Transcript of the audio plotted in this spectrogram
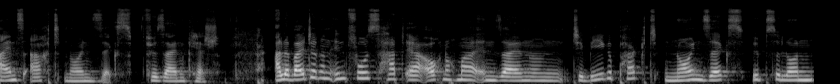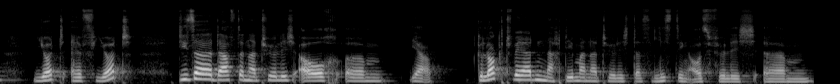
1896 für seinen Cash. Alle weiteren Infos hat er auch nochmal in seinem TB gepackt, 96YJFJ. Dieser darf dann natürlich auch ähm, ja, gelockt werden, nachdem man natürlich das Listing ausführlich ähm,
